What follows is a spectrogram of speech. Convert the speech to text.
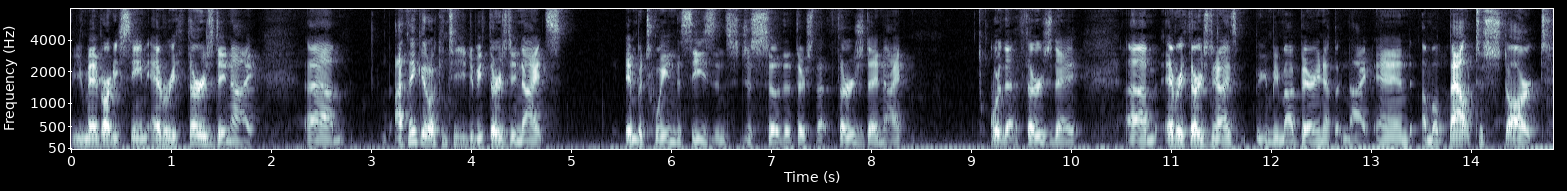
you may have already seen, every Thursday night, um, I think it'll continue to be Thursday nights in between the seasons, just so that there's that Thursday night or that Thursday. Um, every Thursday night is going to be my bearing up at night, and I'm about to start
